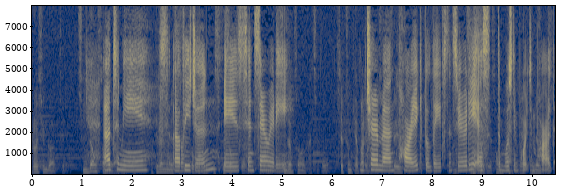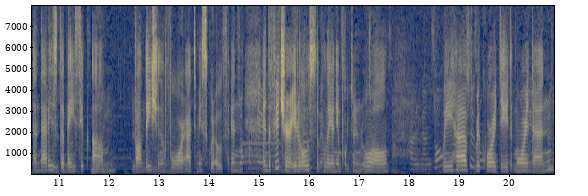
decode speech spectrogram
그러신 것 같아요. Atomy's uh, vision is sincerity. Chairman Park believes sincerity is the most important part, and that is the basic um, foundation for Atomy's growth. And in the future, it will also play an important role. We have recorded more than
